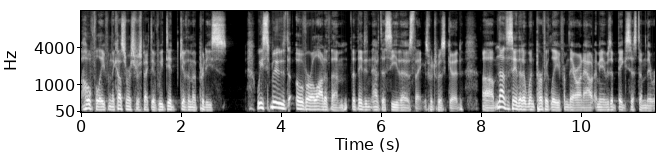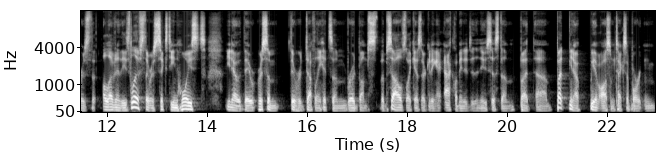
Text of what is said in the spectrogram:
hopefully from the customer's perspective, we did give them a pretty we smoothed over a lot of them that they didn't have to see those things, which was good. Um, not to say that it went perfectly from there on out. I mean, it was a big system. There was 11 of these lifts. There was 16 hoists. You know, there were some. There were definitely hit some road bumps themselves, like as they're getting acclimated to the new system. But um, but you know, we have awesome tech support, and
